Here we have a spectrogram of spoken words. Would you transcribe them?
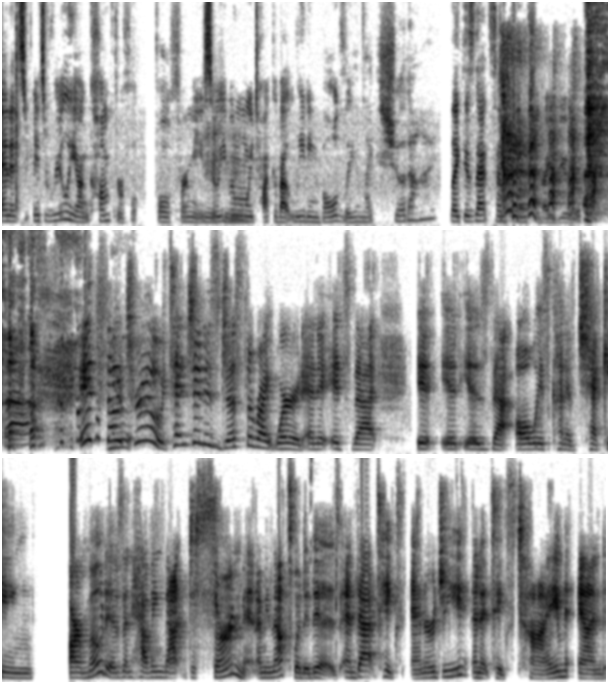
and it's it's really uncomfortable for me. So mm-hmm. even when mm-hmm. we talk about leading boldly, I'm like, should I? Like, is that something should I do? so you, true. Tension is just the right word, and it, it's that it it is that always kind of checking our motives and having that discernment. I mean, that's what it is, and that takes energy and it takes time and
